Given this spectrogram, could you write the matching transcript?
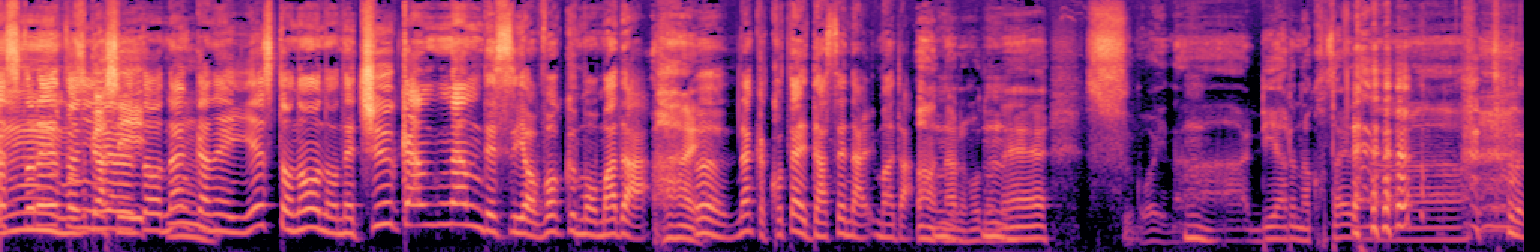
うんストレートに言難しい。うとなんかね、イエスとノーのね中間なんですよ僕もまだ、はい。うん、なんか答え出せないまだ。あ、うん。なるほどね、すごいな、リアルな答えだな。う んそうな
